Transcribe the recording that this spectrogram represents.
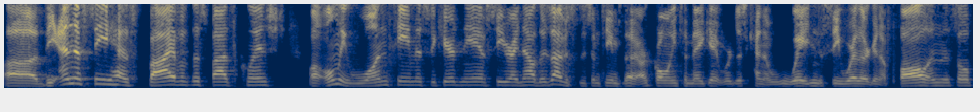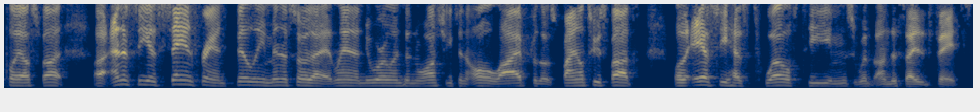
Uh, the NFC has five of the spots clinched while only one team is secured in the AFC right now, there's obviously some teams that are going to make it. We're just kind of waiting to see where they're going to fall in this whole playoff spot. Uh, NFC is San Fran, Philly, Minnesota, Atlanta, New Orleans, and Washington all alive for those final two spots. Well, the AFC has 12 teams with undecided fates.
